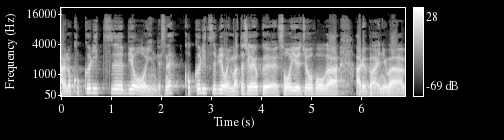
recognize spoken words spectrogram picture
あの、国立病院ですね。国立病院、私がよくそういう情報がある場合には、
